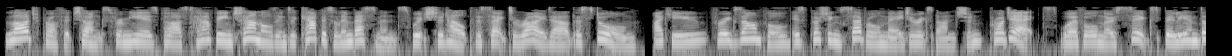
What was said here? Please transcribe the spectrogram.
Large profit chunks from years past have been channeled into capital investments which should help the sector ride out the storm. IQ, for example, is pushing several major expansion projects, worth almost $6 billion,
